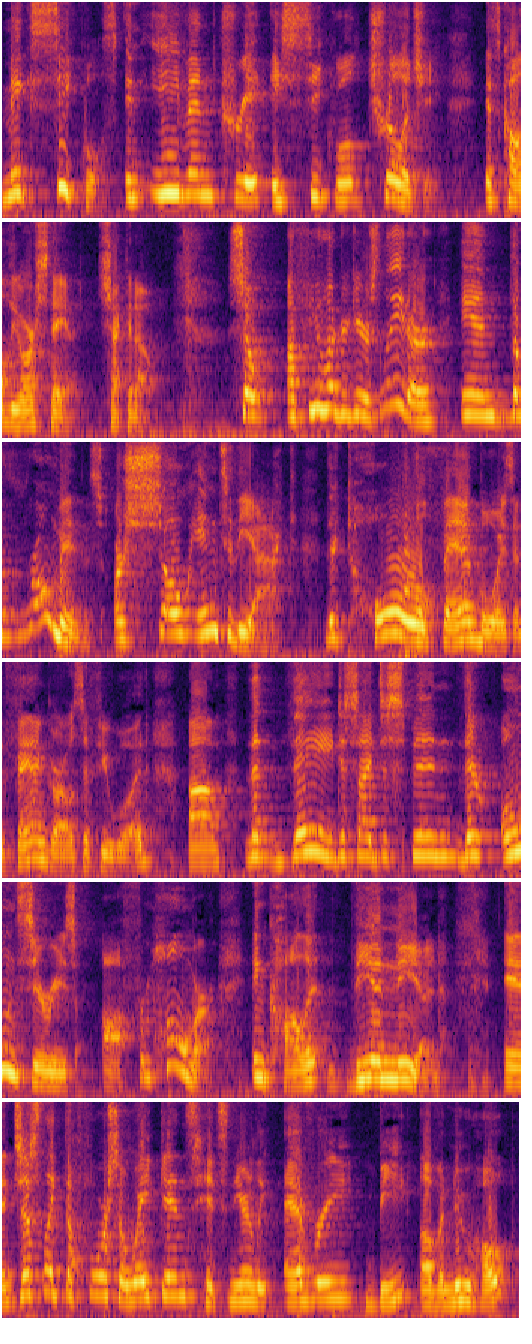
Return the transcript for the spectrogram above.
make sequels, and even create a sequel trilogy. It's called the Oresteia. Check it out. So a few hundred years later, and the Romans are so into the act they're total fanboys and fangirls, if you would, um, that they decide to spin their own series off from Homer and call it the Aeneid. And just like The Force Awakens hits nearly every beat of A New Hope,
